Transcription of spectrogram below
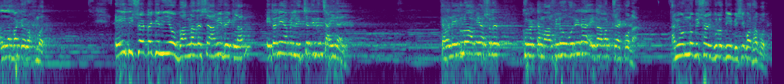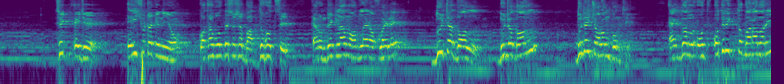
আল্লাহ পাকের রহমত। এই বিষয়টাকে নিয়েও বাংলাদেশে আমি দেখলাম, এটা নিয়ে আমি লেকচার দিতে চাই নাই। কারণ এগুলো আমি আসলে খুব একটা মাহফিলেও বলি না, এটা আমার ট্র্যাকও না। আমি অন্য বিষয়গুলো নিয়ে বেশি কথা বলি। ঠিক এই যে এই শোটাকে নিয়েও কথা বলতে শেষে বাধ্য হচ্ছে কারণ দেখলাম অনলাইন অফলাইনে দুইটা দল দুইটা দল দুটাই চরমপন্থী। একদল অতিরিক্ত বাড়াবাড়ি,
